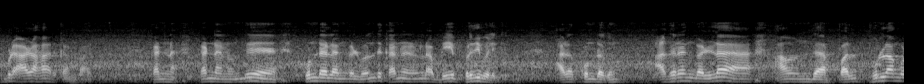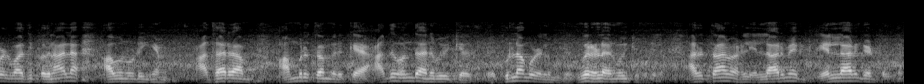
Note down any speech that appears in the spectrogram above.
இப்படி அழகாக இருக்கான் பார்த்து கண்ணன் கண்ணன் வந்து குண்டலங்கள் வந்து கண்ணன் அப்படியே பிரதிபலிக்குது அதை கொண்டதும் அதரங்களில் அந்த பல் புல்லாங்குழல் வாசிப்பதனால அவனுடைய அதரம் அமிர்தம் இருக்க அது வந்து அனுபவிக்கிறது. புல்லாங்குழல் அனுபவிக்கிறது இவர்கள் அனுபவிக்க முடியல அதுதான் அவர்கள் எல்லாருமே எல்லாரும் கேட்பது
